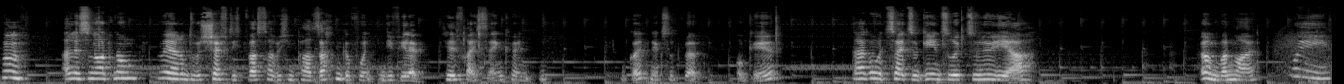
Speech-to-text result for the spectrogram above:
Hm, alles in Ordnung. Während du beschäftigt warst, habe ich ein paar Sachen gefunden, die vielleicht hilfreich sein könnten. Goldnexus Trap. Okay. Na gut, Zeit zu gehen, zurück zu Lydia. Irgendwann mal. Hui.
